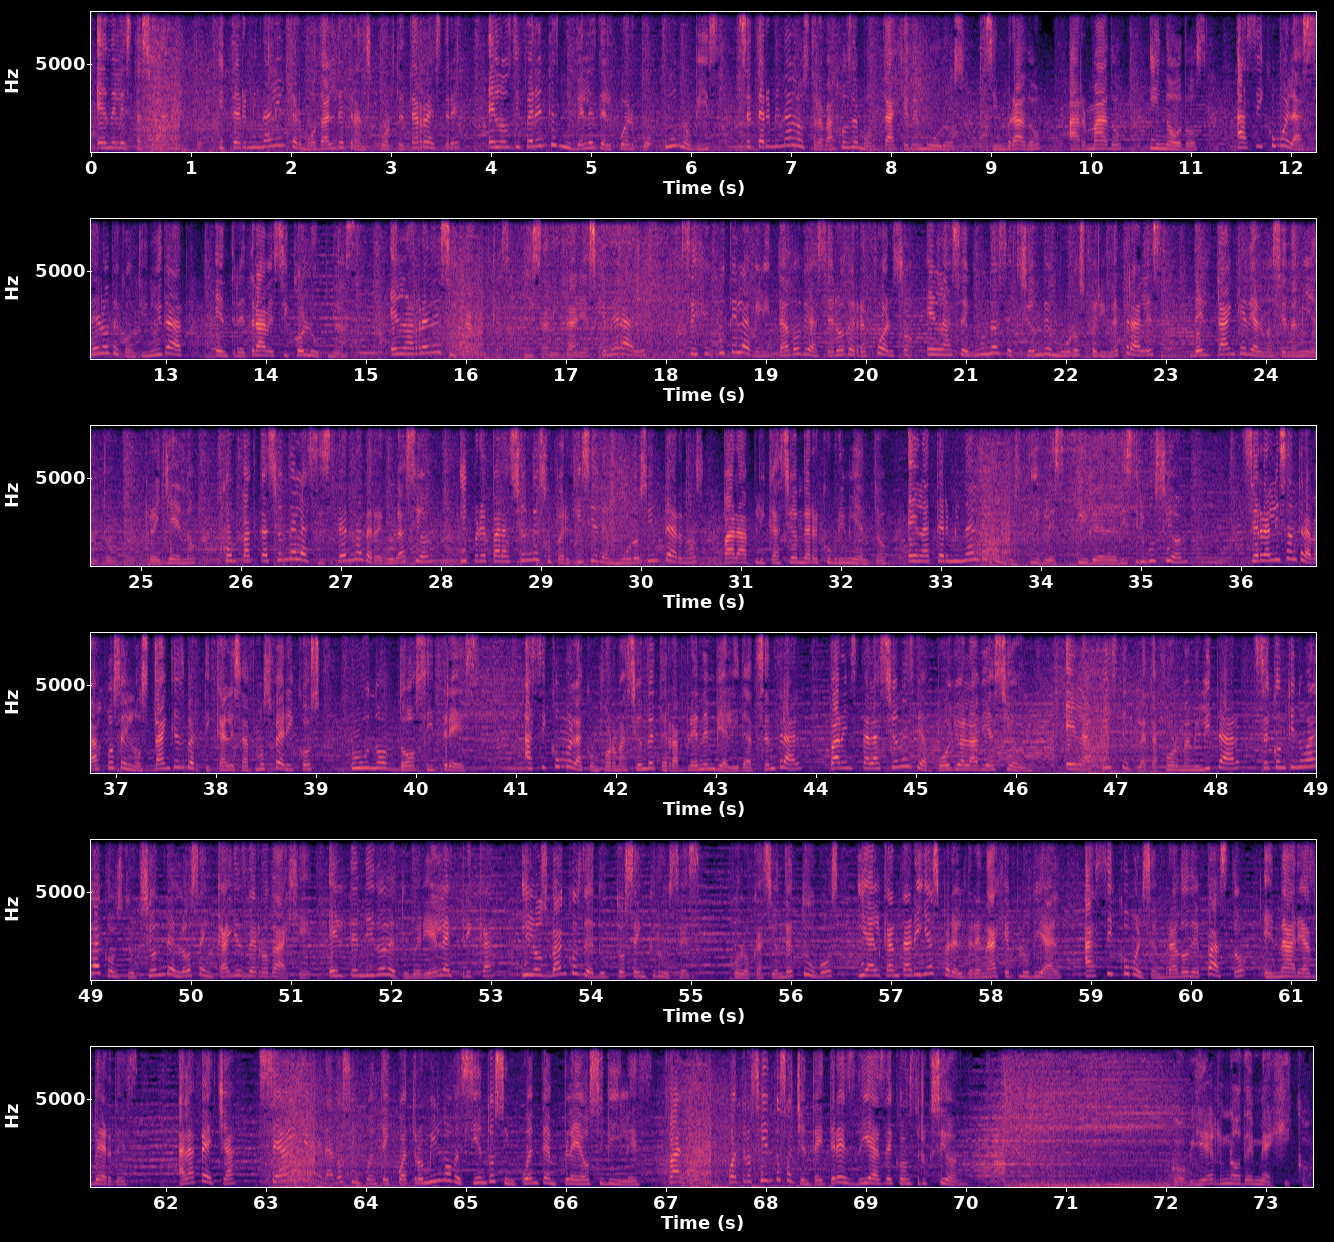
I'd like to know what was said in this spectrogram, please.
en el estacionamiento y terminal intermodal de transporte terrestre, en los diferentes niveles del cuerpo 1 bis se terminan los trabajos de montaje de muros, cimbrado, armado y nodos, así como el acero de continuidad entre traves y columnas. En las redes hidráulicas y sanitarias generales se ejecuta el habilitado de acero de refuerzo en la segunda sección de muros perimetrales del tanque de almacenamiento, relleno, compactación de la cisterna de regulación y preparación de superficie de muros internos para aplicación de recubrimiento. En la terminal de combustibles y red de distribución, se realizan trabajos en los tanques verticales atmosféricos 1, 2 y 3, así como la conformación de terraplén en vialidad central para instalaciones de apoyo a la aviación. En la pista y plataforma militar se continúa la construcción de los encalles de rodaje, el tendido de tubería eléctrica y los bancos de ductos en cruces, colocación de tubos y alcantarillas para el drenaje pluvial, así como el sembrado de pasto en áreas verdes. A la fecha, se han generado 54.950 empleos civiles. Faltan 483 días de construcción. Gobierno de México.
